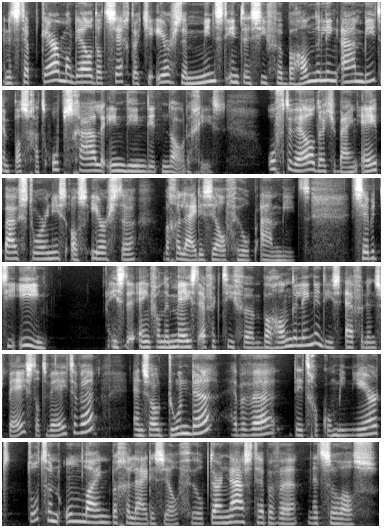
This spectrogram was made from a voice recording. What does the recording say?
En het stepped care model dat zegt dat je eerst de minst intensieve behandeling aanbiedt en pas gaat opschalen indien dit nodig is. Oftewel dat je bij een eetbuisstoornis als eerste begeleide zelfhulp aanbiedt. CBTI is de, een van de meest effectieve behandelingen. Die is evidence-based, dat weten we. En zodoende hebben we dit gecombineerd tot een online begeleide zelfhulp. Daarnaast hebben we, net zoals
